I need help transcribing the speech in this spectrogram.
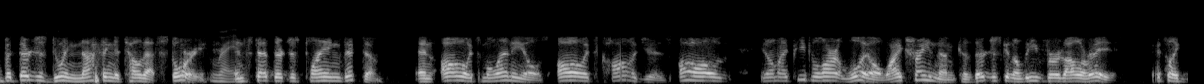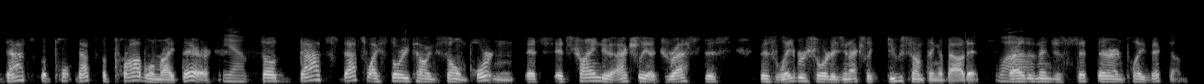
but they're just doing nothing to tell that story. Right. Instead, they're just playing victim and oh, it's millennials, oh, it's colleges, oh, you know, my people aren't loyal. Why train them? Because they're just going to leave for a dollar raise. It's like that's the po- that's the problem right there. Yeah. So that's that's why storytelling is so important. It's it's trying to actually address this this labor shortage and actually do something about it Wow. rather than just sit there and play victim.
